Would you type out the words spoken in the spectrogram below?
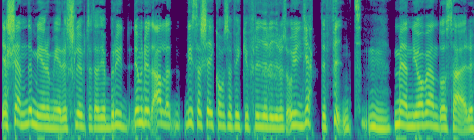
Jag kände mer och mer i slutet att jag brydde ja, men du vet, alla, Vissa tjejkompisar fick ju frierier och så, och jättefint. Mm. Men jag var ändå så här.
